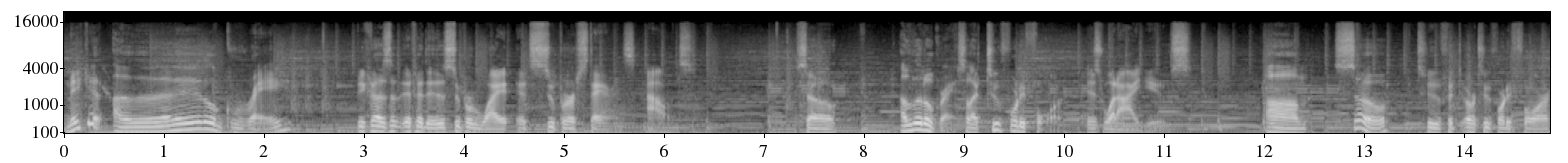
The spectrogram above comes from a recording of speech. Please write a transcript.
Make it a little gray, because if it is super white, it super stands out. So, a little gray. So like 244 is what I use. Um, so 250 or 244,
